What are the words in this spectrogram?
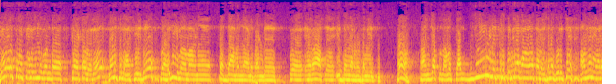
കേരളത്തിലൊക്കെ ഇരുന്നുകൊണ്ട് കേട്ടവര് മനസ്സിലാക്കിയത് മഹദീമാണ് സദ്ദാം എന്നാണ് പണ്ട് ഇറാഖ് യുദ്ധം നടന്ന സമയത്ത്. ആ അഞ്ചപ്പ് നമസ്കാരം. ജീവിതത്തിൽ സിനിമ കാണാത്ത മനുഷ്യനെ കുറിച്ച് അങ്ങനെയാണ്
